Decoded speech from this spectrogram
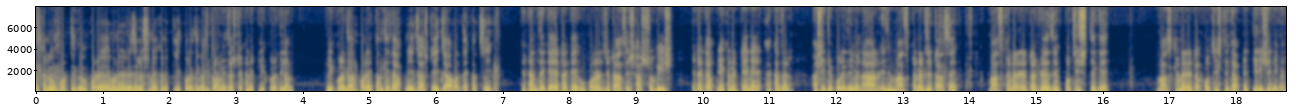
এখানে উপর থেকে উপরে মানে রেজলিউশন এখানে ক্লিক করে দিবেন। তো আমি জাস্ট এখানে ক্লিক করে দিলাম। ক্লিক করে দেওয়ার পর এখান থেকে আপনি জাস্ট এই যে আবার দেখাচ্ছি, এখান থেকে এটাকে উপরের যেটা আছে সাতশো বিশ, এটাকে আপনি এখানে টেনে এক হাজার আশিতে করে দিবেন। আর এই যে মাঝখানের যেটা আছে, মাঝখানের এটাকে যে পঁচিশ থেকে, মাঝখানের এটা পঁচিশ থেকে আপনি তিরিশে নেবেন।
